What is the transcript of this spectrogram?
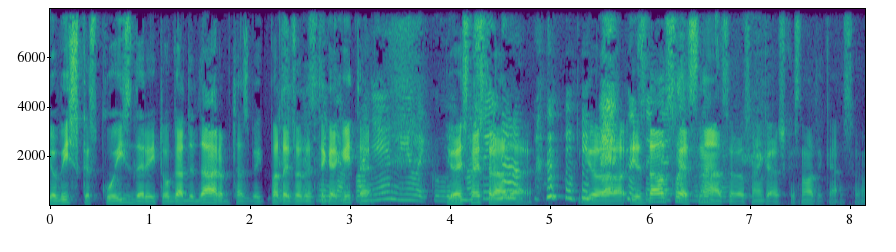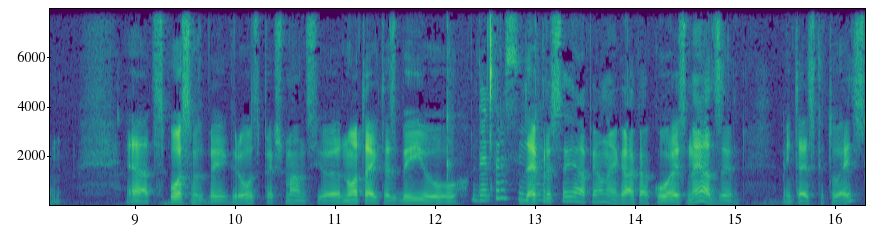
jo viss, kas, ko izdarīja to gada darbu, tas bija pateicoties tikai Gitē. Jo es nestrādāju, jo es daudz lietas neatceros vienkārši, kas notikās. Un, Jā, tas posms bija grūts priekš manis, jo noteikti es biju depresijā. Depresijā, pilnīgākā, ko es neatzinu. Viņa teica, ka tu esi.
